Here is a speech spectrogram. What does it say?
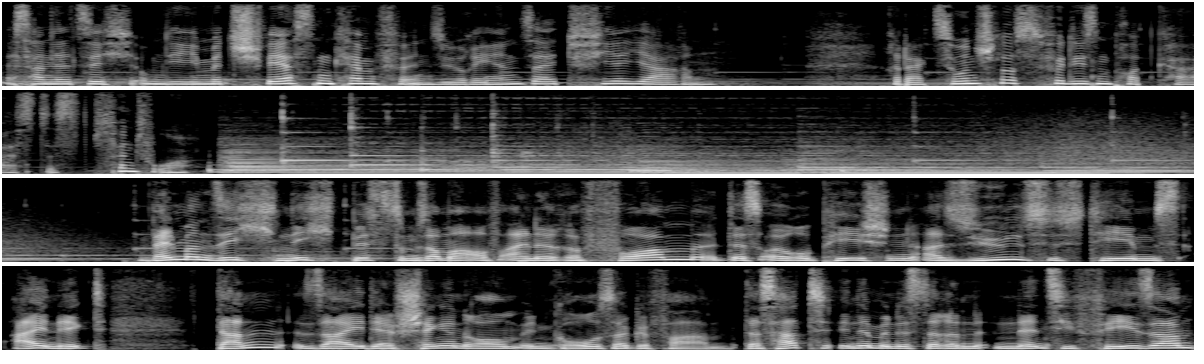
Es handelt sich um die mit schwersten Kämpfe in Syrien seit vier Jahren. Redaktionsschluss für diesen Podcast ist 5 Uhr. Wenn man sich nicht bis zum Sommer auf eine Reform des europäischen Asylsystems einigt, dann sei der Schengen-Raum in großer Gefahr. Das hat Innenministerin Nancy Faeser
